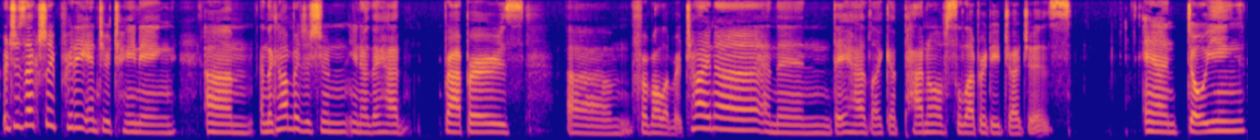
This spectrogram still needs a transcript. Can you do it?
which is actually pretty entertaining. Um, and the competition, you know, they had rappers um, from all over China, and then they had like a panel of celebrity judges and Douyin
